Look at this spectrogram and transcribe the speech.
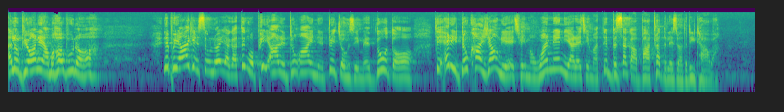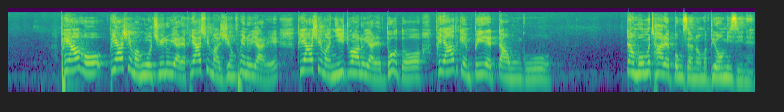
အဲ့လိုပြောနေတာမဟုတ်ဘူးနော်ဒီဘုရားခင်ဆုံလွဲရာကတင့်ကိုဖိအားတွေတွန်းအားတွေနဲ့တွေ့ကြုံစေမယ်သို့တော့တင်အဲ့ဒီဒုက္ခရောက်နေတဲ့အချိန်မှာဝမ်းနည်းနေရတဲ့အချိန်မှာတင့်ပါဇက်ကဘာထွက်တယ်လဲဆိုတာသတိထားပါဖះကိုဖះရှင်မှာငိုချွေးလို့ရတယ်ဖះရှင်မှာယင်ဖွင့်လို့ရတယ်ဖះရှင်မှာညီးတွားလို့ရတယ်သို့တော့ဖះသခင်ပေးတဲ့တာဝန်ကို တန်ဖိုးမထားတဲ့ပုံစံတော့မပြောမိစေနဲ့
